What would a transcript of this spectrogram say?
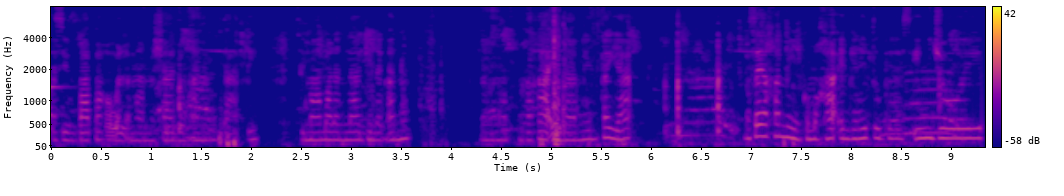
Kasi yung papa ko wala man masyadong ano dati. Si mama lang lagi nag ano, ng makakain namin. Kaya, masaya kami kumakain ganito guys. Enjoy,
